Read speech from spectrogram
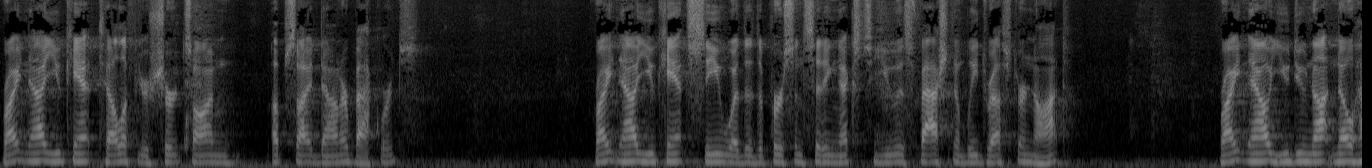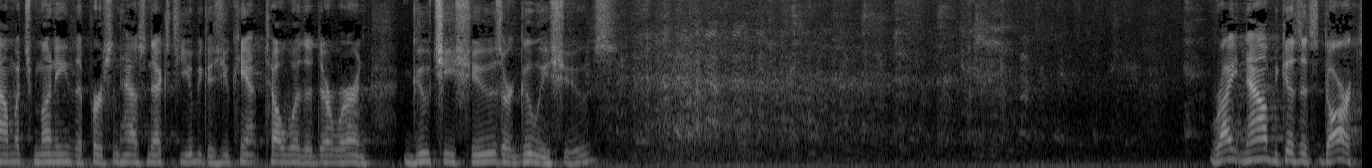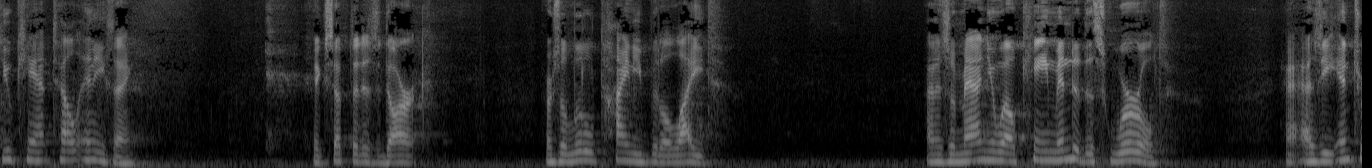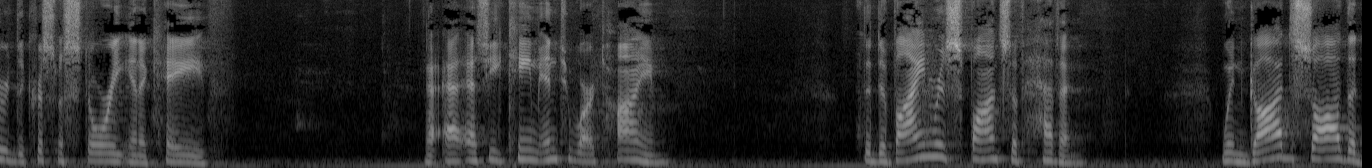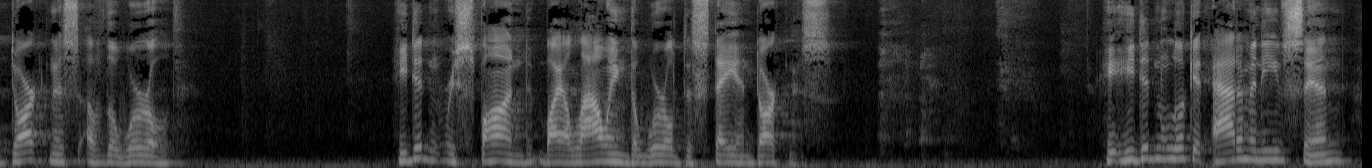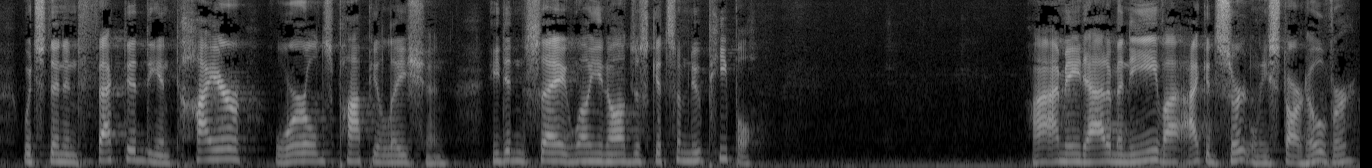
Right now, you can't tell if your shirt's on upside down or backwards. Right now, you can't see whether the person sitting next to you is fashionably dressed or not. Right now, you do not know how much money the person has next to you because you can't tell whether they're wearing Gucci shoes or gooey shoes. Right now, because it's dark, you can't tell anything except that it's dark. There's a little tiny bit of light. And as Emmanuel came into this world, as he entered the Christmas story in a cave, as he came into our time, the divine response of heaven when God saw the darkness of the world, he didn't respond by allowing the world to stay in darkness. He, he didn't look at Adam and Eve's sin, which then infected the entire world's population. He didn't say, well, you know, I'll just get some new people. I made Adam and Eve. I, I could certainly start over.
